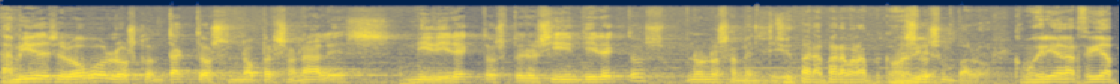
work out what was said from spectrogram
A mí, desde luego, los contactos no personales, ni directos, pero sí indirectos, no nos han mentido. Sí, para, para, para. Como Eso diría, es un valor. Como diría García,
